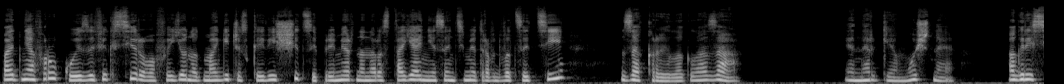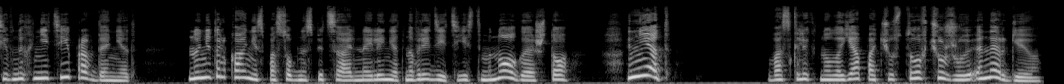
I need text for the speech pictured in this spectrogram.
Подняв руку и зафиксировав ее над магической вещицей примерно на расстоянии сантиметров двадцати, закрыла глаза. Энергия мощная. Агрессивных нитей, правда, нет. Но не только они способны специально или нет навредить. Есть многое, что... «Нет!» — воскликнула я, почувствовав чужую энергию.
